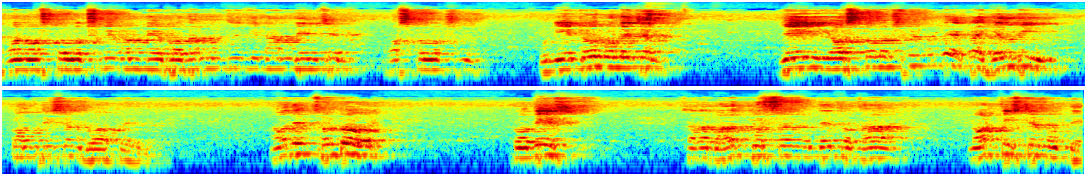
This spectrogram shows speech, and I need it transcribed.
এখন অষ্টলক্ষ্মী মাননীয় প্রধানমন্ত্রী যে নাম দিয়েছেন অষ্টলক্ষ্মী উনি এটাও বলেছেন যে এই অষ্টলক্ষ্মীর মধ্যে একটা হেলদি কম্পিটিশন হওয়া প্রয়োজন। আমাদের ছোট প্রদেশ সারা ভারতবর্ষের মধ্যে তথা নর্থ ইস্টের মধ্যে,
